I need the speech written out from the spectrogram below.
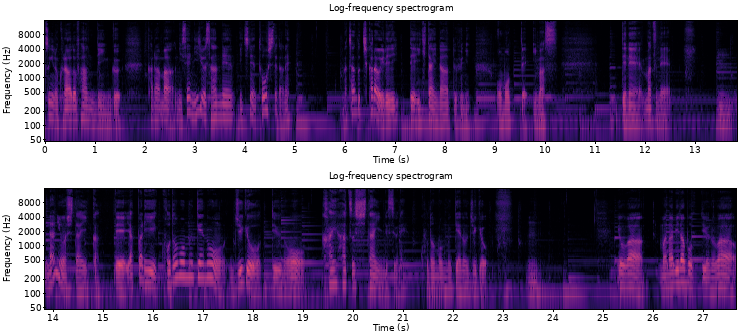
次のクラウドファンディングからまあ2023年1年通してだね、まあ、ちゃんと力を入れていきたいなというふうに思っています。でねまずね、うん、何をしたいかってやっぱり子供向けの授業っていうのを開発したいんですよね。子供向けの授業。うん。要は学びラボっていうのは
